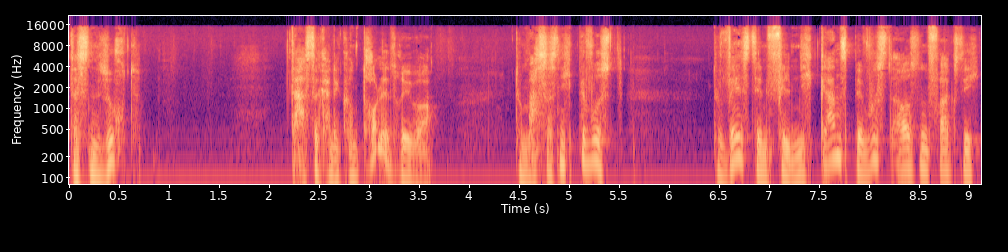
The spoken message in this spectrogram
Das ist eine Sucht. Da hast du keine Kontrolle drüber. Du machst das nicht bewusst. Du wählst den Film nicht ganz bewusst aus und fragst dich,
